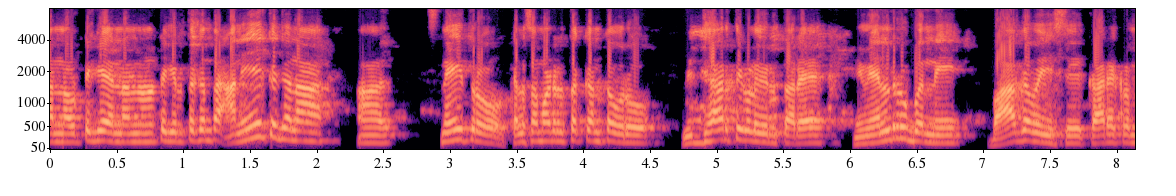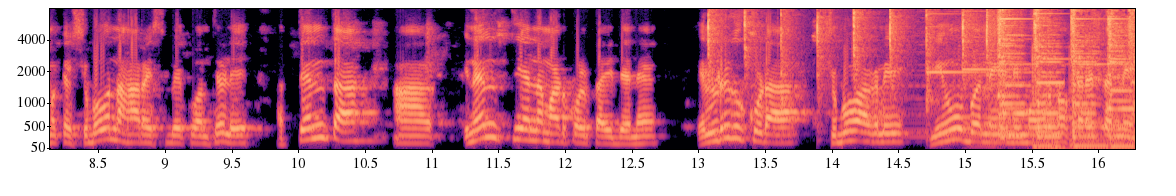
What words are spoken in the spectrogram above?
ನನ್ನೊಟ್ಟಿಗೆ ನನ್ನೊಟ್ಟಿಗೆ ಇರ್ತಕ್ಕಂಥ ಅನೇಕ ಜನ ಸ್ನೇಹಿತರು, ಕೆಲಸ ಮಾಡಿರ್ತಕ್ಕಂಥವರು, ವಿದ್ಯಾರ್ಥಿಗಳು ಇರ್ತಾರೆ ನೀವೆಲ್ಲರೂ ಬನ್ನಿ, ಭಾಗವಹಿಸಿ, ಕಾರ್ಯಕ್ರಮಕ್ಕೆ ಶುಭವನ್ನು ಹಾರೈಸಬೇಕು ಅಂತೇಳಿ ಅತ್ಯಂತ ವಿನಂತಿಯನ್ನು ಮಾಡ್ಕೊಳ್ತಾ ಇದ್ದೇನೆ. ಎಲ್ರಿಗೂ ಕೂಡ ಶುಭವಾಗಲಿ. ನೀವು ಬನ್ನಿ ನಿಮ್ಮವರನ್ನು ಕರೆತನ್ನಿ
